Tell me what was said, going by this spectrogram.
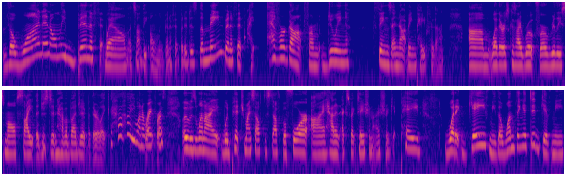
the one and only benefit. Well, that's not the only benefit, but it is the main benefit I ever got from doing things and not being paid for them. Um, whether it's because I wrote for a really small site that just didn't have a budget, but they're like, Haha, you want to write for us? It was when I would pitch myself to stuff before I had an expectation I should get paid. What it gave me, the one thing it did give me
